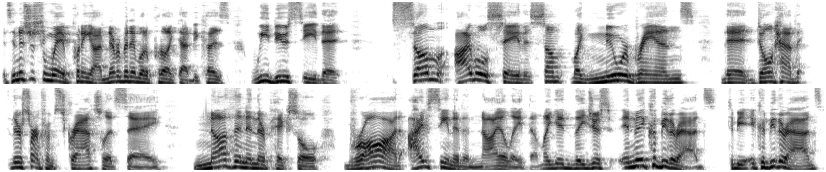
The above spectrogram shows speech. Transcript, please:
It's an interesting way of putting it. I've never been able to put it like that because we do see that some i will say that some like newer brands that don't have they're starting from scratch let's say nothing in their pixel broad i've seen it annihilate them. Like it, they just and it could be their ads to be it could be their ads.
